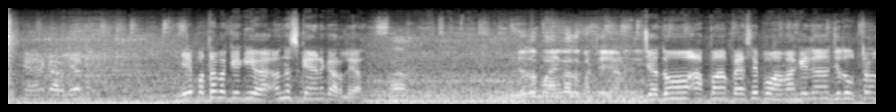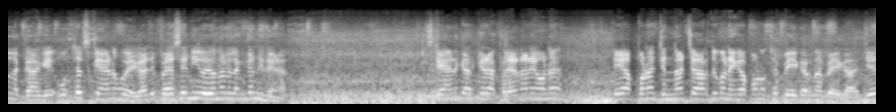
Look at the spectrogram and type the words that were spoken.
ਸਕੈਨ ਕਰ ਲਿਆ ਤੇ ਇਹ ਪਤਾ ਬੱਗੇ ਕੀ ਹੋਇਆ ਉਹਨੇ ਸਕੈਨ ਕਰ ਲਿਆ। ਹਾਂ। ਜਦੋਂ ਪਾਏਗਾ ਤਾਂ ਕੱਟੇ ਜਾਣਗੇ। ਜਦੋਂ ਆਪਾਂ ਪੈਸੇ ਪਵਾਵਾਂਗੇ ਜਾਂ ਜਦੋਂ ਉਤਰਨ ਲੱਗਾਂਗੇ ਉੱਥੇ ਸਕੈਨ ਹੋਏਗਾ। ਜੇ ਪੈਸੇ ਨਹੀਂ ਹੋਏ ਉਹਨਾਂ ਨੇ ਲੰਘਣ ਨਹੀਂ ਦੇਣਾ। ਸਕੈਨ ਕਰਕੇ ਰੱਖ ਲਿਆ ਇਹਨਾਂ ਨੇ ਹੁਣ। ਇਹ ਆਪਣਾ ਜਿੰਨਾ ਚਾਰਜ ਬਣੇਗਾ ਆਪਾਂ ਨੂੰ ਉੱਥੇ ਪੇ ਕਰਨਾ ਪਏਗਾ। ਜੇ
